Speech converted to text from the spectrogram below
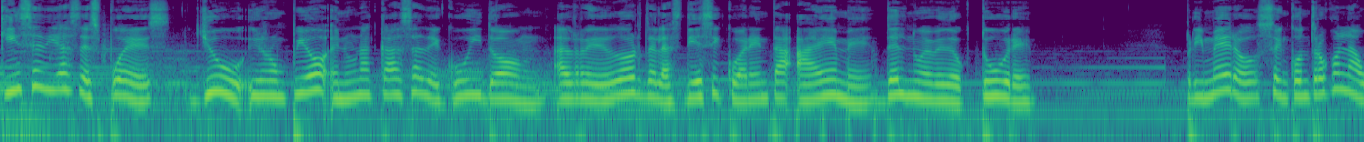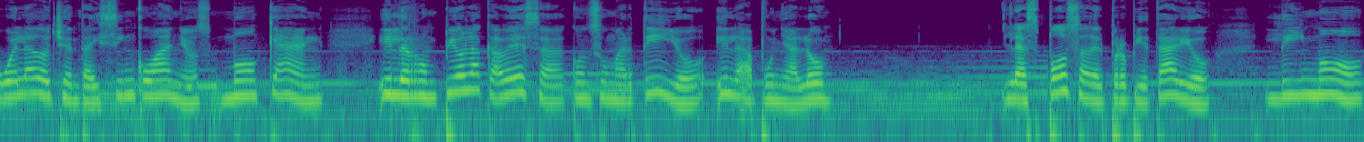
15 días después, Yu irrumpió en una casa de Guidong alrededor de las 10 y 40 am del 9 de octubre. Primero se encontró con la abuela de 85 años, Mo Kang, y le rompió la cabeza con su martillo y la apuñaló. La esposa del propietario, Lee Mo,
